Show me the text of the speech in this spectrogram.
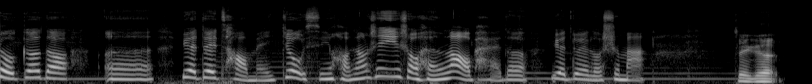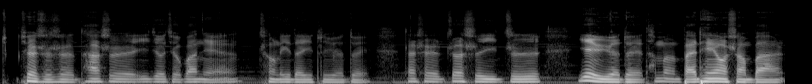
首歌的，嗯，乐队草莓救星好像是一首很老牌的乐队了，是吗？这个确实是，它是一九九八年成立的一支乐队，但是这是一支业余乐队，他们白天要上班，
